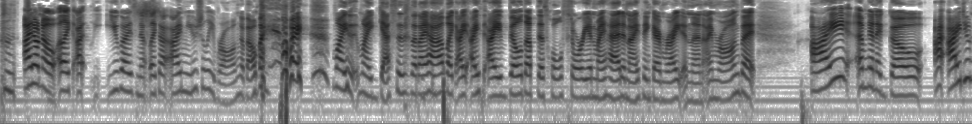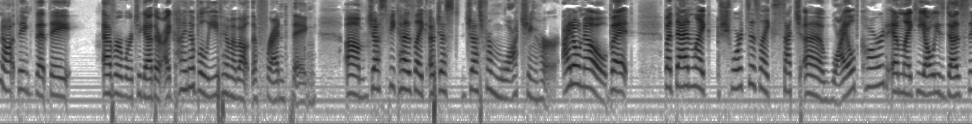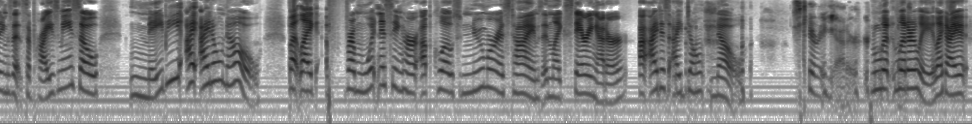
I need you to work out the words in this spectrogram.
I don't know. Like I, you guys know, like I, I'm usually wrong about my my my my guesses that I have. Like I, I I build up this whole story in my head, and I think I'm right, and then I'm wrong. But I am gonna go. I I do not think that they ever were together. I kind of believe him about the friend thing, um, just because like of just just from watching her. I don't know, but but then like Schwartz is like such a wild card and like he always does things that surprise me. So maybe I I don't know. But like from witnessing her up close numerous times and like staring at her, I, I just I don't know. staring at her. Lit literally, like I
